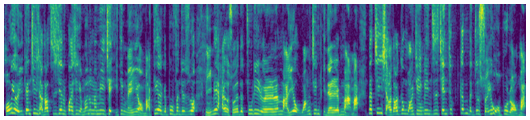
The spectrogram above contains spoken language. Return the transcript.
侯友谊跟金小刀之间的关系有没有那么密切？一定没有嘛。第二个部分就是说，里面还有所谓的朱立伦的人马，也有王金平的人马嘛。那金小刀跟王金平之间就根本就水火不容嘛。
